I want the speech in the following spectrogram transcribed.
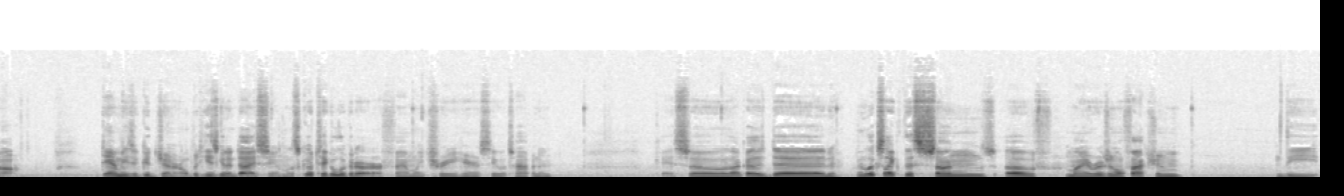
oh. Damn, he's a good general, but he's gonna die soon. Let's go take a look at our family tree here and see what's happening. Okay, so that guy's dead. It looks like the sons of my original faction the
